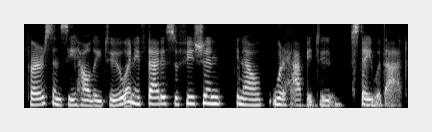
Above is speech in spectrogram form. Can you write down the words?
first and see how they do. And if that is sufficient, you know, we're happy to stay with that.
